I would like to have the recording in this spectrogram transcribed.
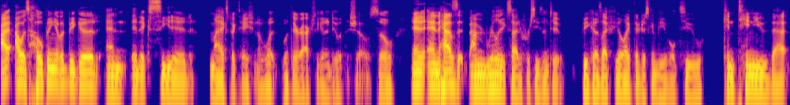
I I was hoping it would be good and it exceeded my expectation of what what they're actually going to do with the show. So and and has it I'm really excited for season 2 because I feel like they're just going to be able to continue that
